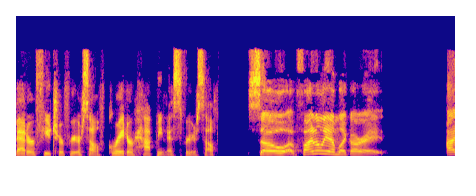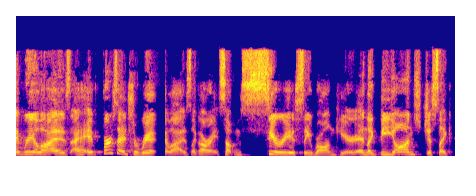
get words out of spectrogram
better future for yourself, greater happiness for yourself. So finally, I'm like, all right. I realize I at first I had to realize like, all right, something's seriously wrong here. And like beyond just like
